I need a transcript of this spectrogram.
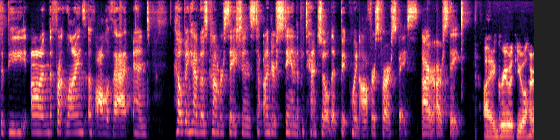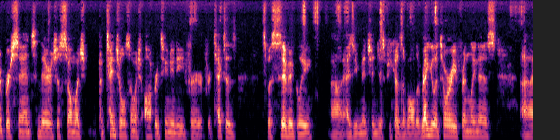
to be on the front lines of all of that. And helping have those conversations to understand the potential that Bitcoin offers for our space, our, our state. I agree with you 100%. There's just so much potential, so much opportunity for, for Texas specifically, uh, as you mentioned, just because of all the regulatory friendliness uh,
